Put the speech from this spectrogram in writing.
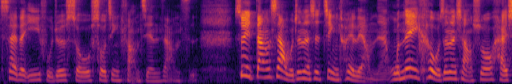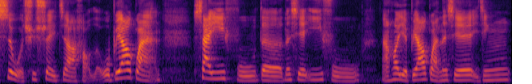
晒的衣服就是收收进房间这样子。所以当下我真的是进退两难，我那一刻我真的想说，还是我去睡觉好了，我不要管晒衣服的那些衣服，然后也不要管那些已经。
